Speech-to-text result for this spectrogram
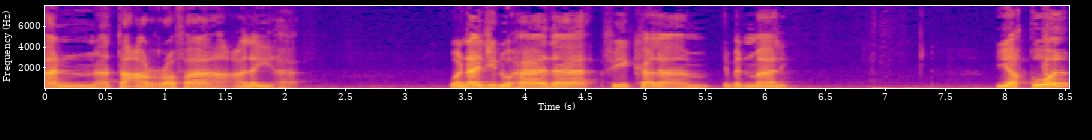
أن نتعرف عليها. ونجد هذا في كلام ابن مالك. يقول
